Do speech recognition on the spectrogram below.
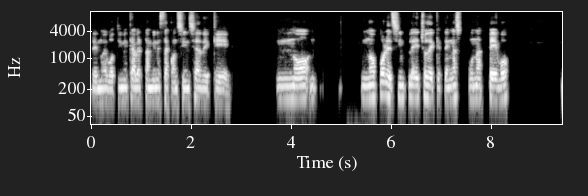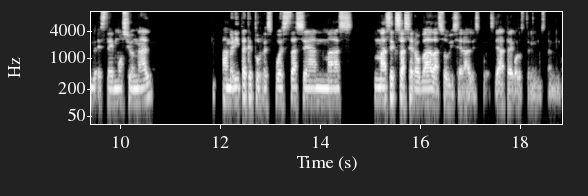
de nuevo, tiene que haber también esta conciencia de que no, no por el simple hecho de que tengas un apego este, emocional, amerita que tus respuestas sean más, más exacerbadas o viscerales, pues ya traigo los términos también.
